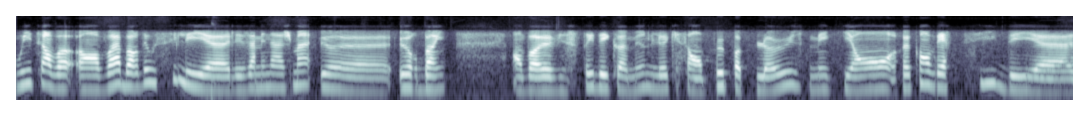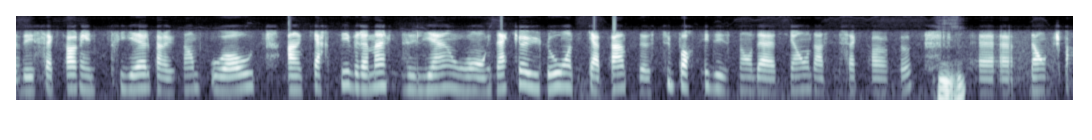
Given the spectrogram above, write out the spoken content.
Oui, on va, on va aborder aussi les, euh, les aménagements euh, urbains. On va visiter des communes là, qui sont peu populeuses, mais qui ont reconverti des, euh, des secteurs industriels, par exemple, ou autres, en quartiers vraiment résilients où on accueille l'eau, on est capable de supporter des inondations dans ces secteurs-là. Mm-hmm. donc, je pense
